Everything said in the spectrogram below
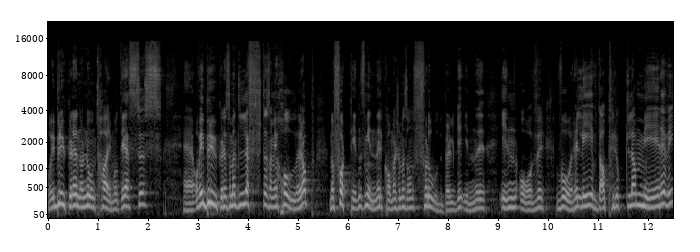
Og vi bruker det når noen tar imot Jesus. Eh, og vi bruker det som et løfte som vi holder opp når fortidens minner kommer som en sånn flodbølge inn, inn, over våre liv. Da proklamerer vi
